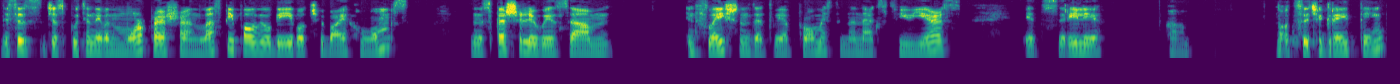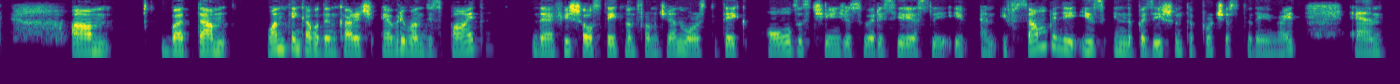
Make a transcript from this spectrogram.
this is just putting even more pressure and less people will be able to buy homes and especially with um, inflation that we are promised in the next few years, it's really um, not such a great thing. Um, but um, one thing I would encourage everyone, despite the official statement from Genworth, to take all these changes very seriously. If, and if somebody is in the position to purchase today, right, and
